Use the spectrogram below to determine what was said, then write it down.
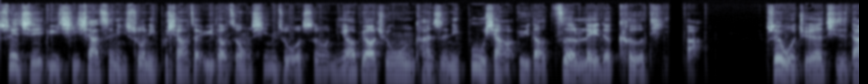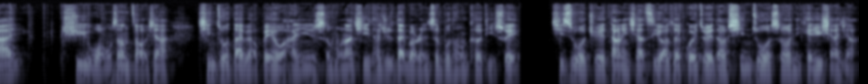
所以，其实，与其下次你说你不想要再遇到这种星座的时候，你要不要去问问看，是你不想要遇到这类的课题吧？所以，我觉得其实大家去网络上找一下星座代表背后含义是什么，那其实它就是代表人生不同的课题。所以，其实我觉得，当你下次又要再归罪到星座的时候，你可以去想想，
